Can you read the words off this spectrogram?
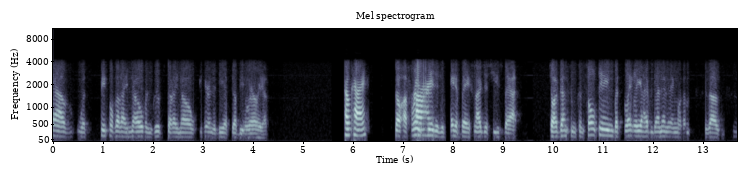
have with people that I know and groups that I know here in the DFW area. Okay. So a friend right. created a database, and I just use that. So I've done some consulting, but lately I haven't done anything with them because I've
